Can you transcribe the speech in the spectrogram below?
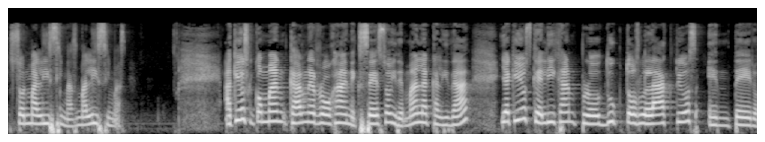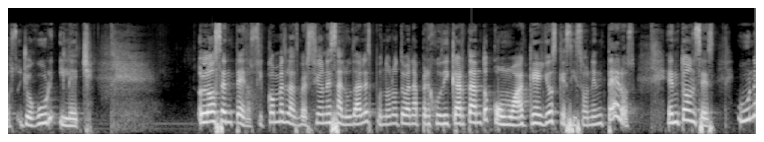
son malísimas, malísimas aquellos que coman carne roja en exceso y de mala calidad y aquellos que elijan productos lácteos enteros, yogur y leche. Los enteros, si comes las versiones saludables, pues no, no te van a perjudicar tanto como aquellos que sí son enteros. Entonces, una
